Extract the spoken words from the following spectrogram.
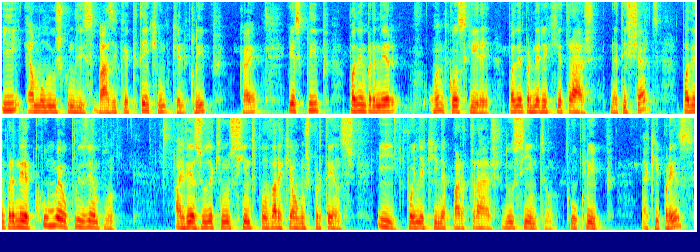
E é uma luz, como disse, básica, que tem aqui um pequeno clipe, ok? Este clipe podem prender onde conseguirem. Podem prender aqui atrás na t-shirt, podem prender como eu, por exemplo, às vezes uso aqui um cinto para levar aqui alguns pertences e ponho aqui na parte de trás do cinto com o clipe aqui preso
